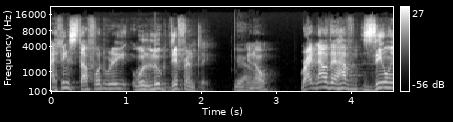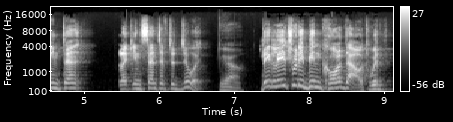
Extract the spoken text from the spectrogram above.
I think stuff would really will look differently. Yeah. You know, right now they have zero intent, like incentive to do it. yeah. They literally been called out with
